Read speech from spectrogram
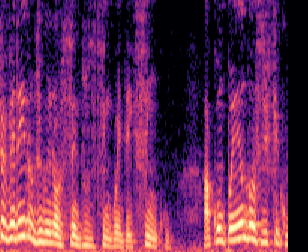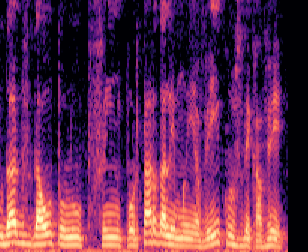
Fevereiro de 1955, acompanhando as dificuldades da Autolux em importar da Alemanha veículos DKV,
